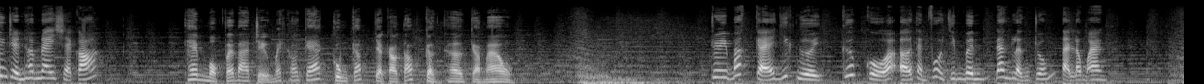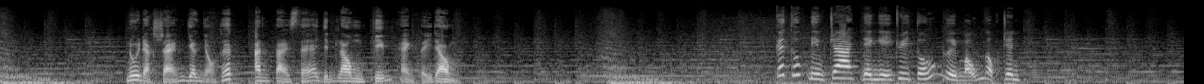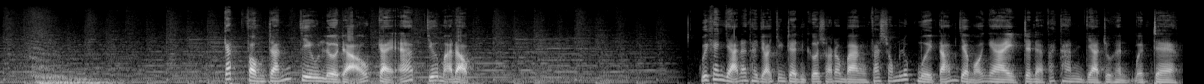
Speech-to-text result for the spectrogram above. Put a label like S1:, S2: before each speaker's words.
S1: Chương trình hôm nay sẽ có
S2: Thêm 1,3 triệu mét khối cát cung cấp cho cao tốc Cần Thơ Cà Mau.
S1: Truy bắt kẻ giết người, cướp của ở thành phố Hồ Chí Minh đang lẫn trốn tại Long An.
S2: Nuôi đặc sản dân nhậu thích, anh tài xế ở Vĩnh Long kiếm hàng tỷ đồng.
S1: Kết thúc điều tra đề nghị truy tố người mẫu Ngọc Trinh.
S2: Cách phòng tránh chiêu lừa đảo cài áp chứa mã độc. Quý khán giả đang theo dõi chương trình Cửa sổ Đồng bằng phát sóng lúc 18 giờ mỗi ngày trên đài phát thanh và truyền hình Bến Tre.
